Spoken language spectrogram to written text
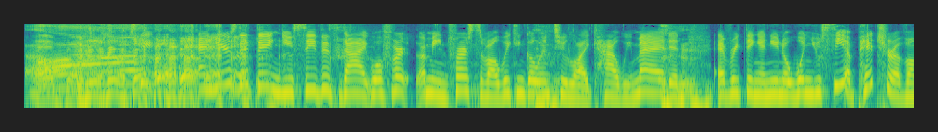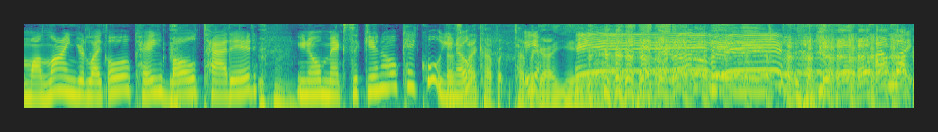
Oh, oh, see, and here's the thing: you see this guy. Well, for, I mean, first of all, we can go into like how we met and everything. And you know, when you see a picture of him online, you're like, oh, okay, bald, tatted, you know, Mexican. Okay, cool. You That's know, my type of, type of guy. Yeah. Yes. I'm like,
